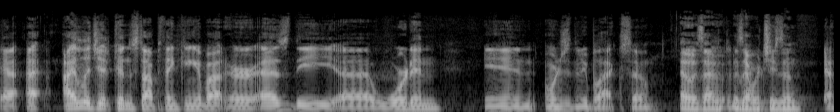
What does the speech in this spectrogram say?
Yeah, I, I legit couldn't stop thinking about her as the uh, warden in Orange is the New Black. So Oh, is that is that what she's in? yeah,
